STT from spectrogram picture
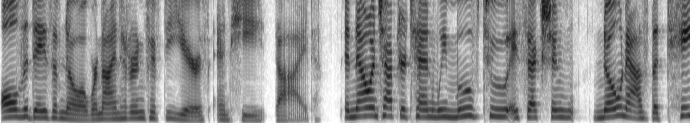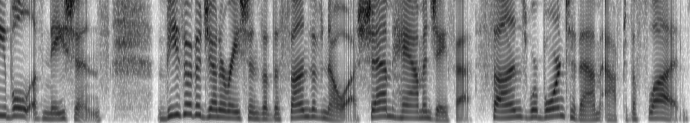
All the days of Noah were 950 years and he died. And now in chapter 10, we move to a section known as the Table of Nations. These are the generations of the sons of Noah Shem, Ham, and Japheth. Sons were born to them after the flood.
